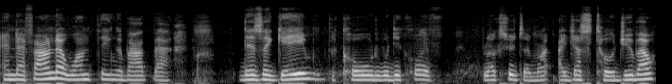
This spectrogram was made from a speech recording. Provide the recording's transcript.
And I found out one thing about that. There's a game, the code, what do you call it? Blox Fruits, I just told you about.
